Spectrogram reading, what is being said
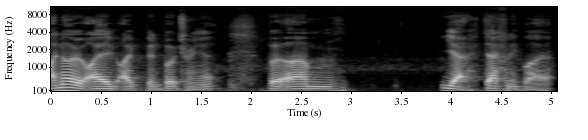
I know I I've been butchering it, but um, yeah, definitely buy it.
